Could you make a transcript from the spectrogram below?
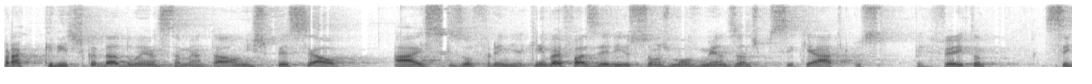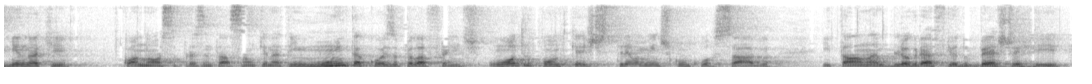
para a crítica da doença mental, em especial a esquizofrenia. Quem vai fazer isso são os movimentos antipsiquiátricos, perfeito? Seguindo aqui com a nossa apresentação, que ainda tem muita coisa pela frente. Um outro ponto que é extremamente concursável e está lá na bibliografia do Becherry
